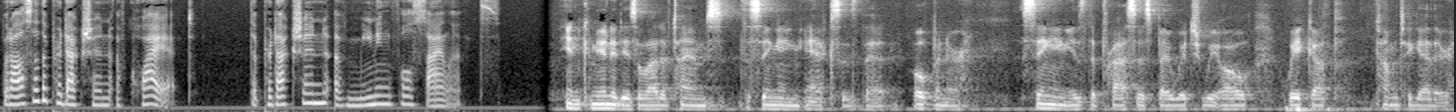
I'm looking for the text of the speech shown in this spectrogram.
but also the production of quiet, the production of meaningful silence. In communities, a lot of times the singing acts as that opener singing is the process by which we all wake up, come together,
